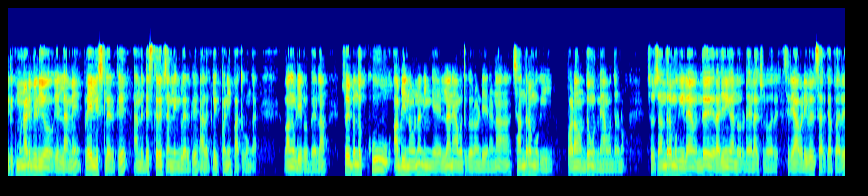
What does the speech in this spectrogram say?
இதுக்கு முன்னாடி வீடியோ எல்லாமே பிளேலிஸ்ட்டில் இருக்குது அந்த டிஸ்கிரிப்ஷன் லிங்கில் இருக்குது அதை கிளிக் பண்ணி பார்த்துக்கோங்க. வாங்க வீடியோக்குள்ள போயிடலாம். ஸோ இப்போ இந்த கூ அப்படின்னோடனே நீங்கள் எல்லாம் ஞாபகத்துக்கு வர வேண்டியது என்னென்னா சந்திரமுகி படம் வந்து உங்களுக்கு ஞாபகம் தரணும் ஸோ சந்திரமுகியில் வந்து ரஜினிகாந்த் ஒரு டைலாக் சொல்லுவார். சரியா? வடிவேல் சார் கேட்பாரு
